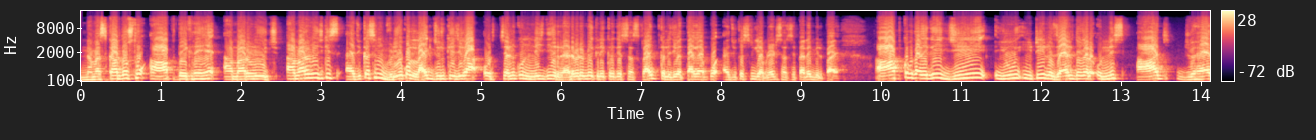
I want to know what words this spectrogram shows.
नमस्कार दोस्तों, आप देख रहे हैं अमारो न्यूज़। अमारो न्यूज़ की एजुकेशन वीडियो को लाइक ज़रूर कीजिएगा और चैनल को नीचे दी रेड बटन पे क्लिक करके सब्सक्राइब कर लीजिएगा ताकि आपको एजुकेशन की अपडेट सबसे पहले मिल पाए। आपको बता दें कि जी यू टी रिज़ल्ट 2019 आज जो है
